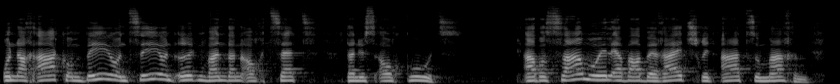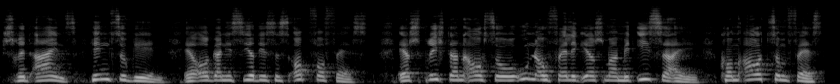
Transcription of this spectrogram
Und nach A kommt B und C und irgendwann dann auch Z, dann ist auch gut. Aber Samuel, er war bereit, Schritt A zu machen. Schritt 1, hinzugehen. Er organisiert dieses Opferfest. Er spricht dann auch so unauffällig erstmal mit Isai. Komm auch zum Fest.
